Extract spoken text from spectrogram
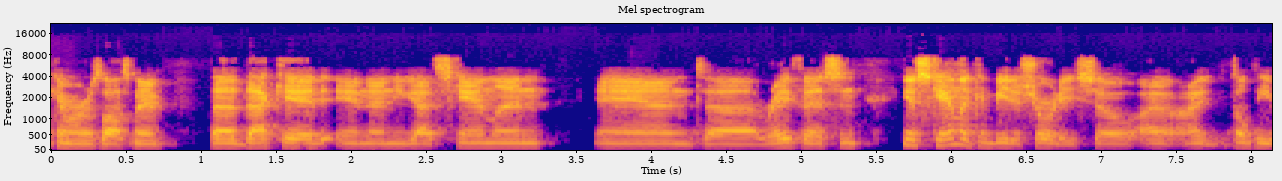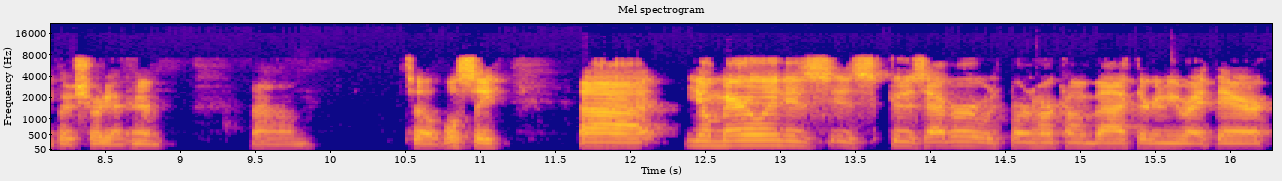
Can't remember his last name. The, that kid, and then you got Scanlan and uh, Rehfuss, and you know Scanlan can beat a shorty, so I, I don't think you put a shorty on him. Um, so we'll see. Uh, you know, Maryland is as good as ever with Bernhardt coming back. They're going to be right there.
